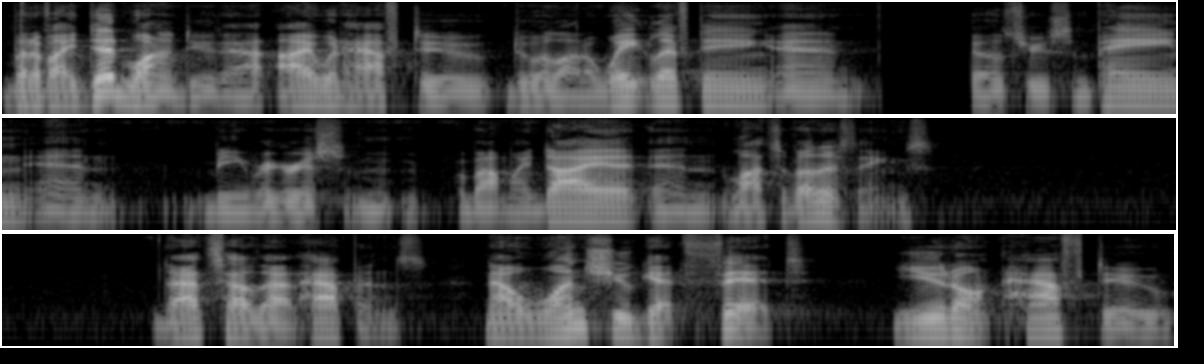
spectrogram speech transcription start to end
But if I did want to do that, I would have to do a lot of weightlifting and go through some pain and be rigorous about my diet and lots of other things. That's how that happens. Now, once you get fit, you don't have to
